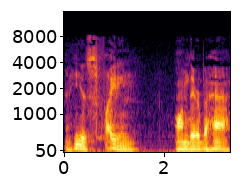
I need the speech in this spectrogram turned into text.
and he is fighting on their behalf.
